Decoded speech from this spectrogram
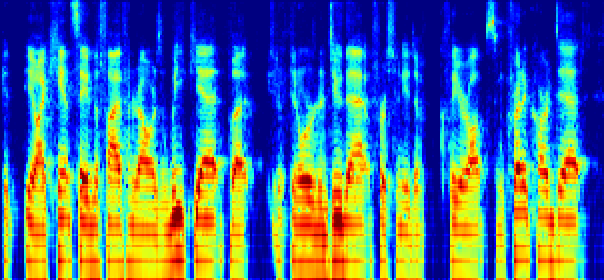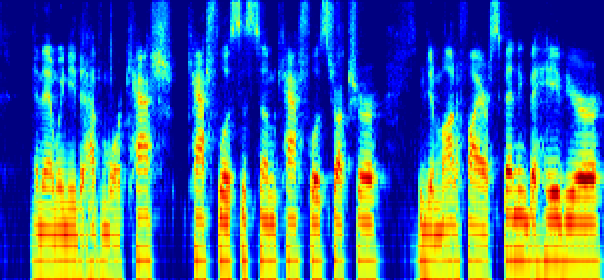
it, you know, I can't save the $500 a week yet, but in order to do that, first we need to clear up some credit card debt. And then we need to have a more cash, cash flow system, cash flow structure. We need to modify our spending behavior.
